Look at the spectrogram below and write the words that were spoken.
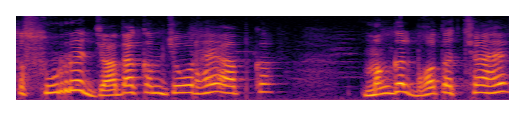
तो सूर्य ज़्यादा कमज़ोर है आपका। मंगल बहुत अच्छा है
